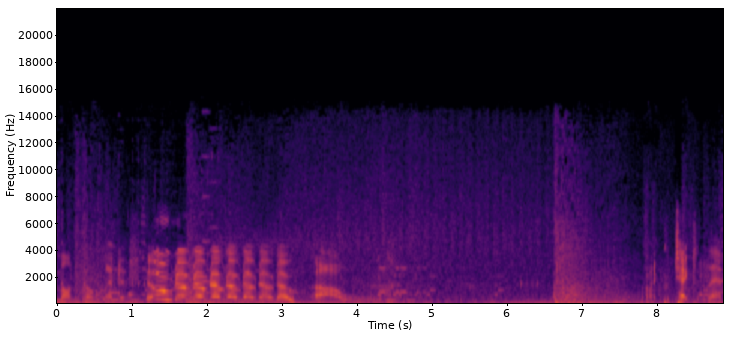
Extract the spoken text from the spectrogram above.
This is the command of Goggle Left. No, no, no, no, no, no, no, no. Oh. Right, protect them.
